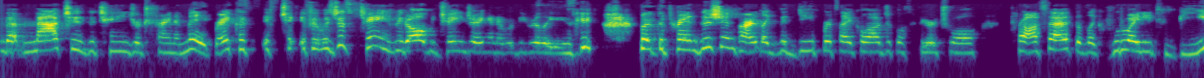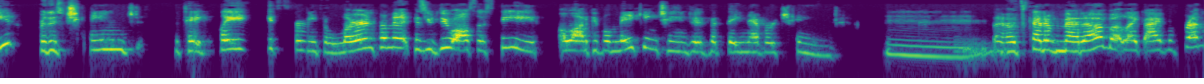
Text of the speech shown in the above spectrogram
that matches the change you're trying to make, right? Because if if it was just change, we'd all be changing and it would be really easy. but the transition part, like the deeper psychological, spiritual process of like, who do I need to be for this change to take place, for me to learn from it? Because you do also see a lot of people making changes, but they never change. Mm. know it's kind of meta, but like I have a friend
